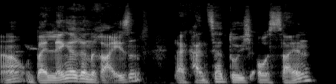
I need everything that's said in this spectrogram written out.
Ja, und bei längeren Reisen, da kann es ja durchaus sein,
